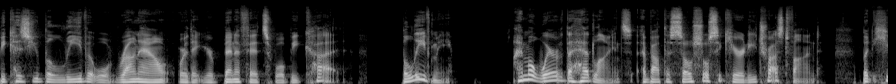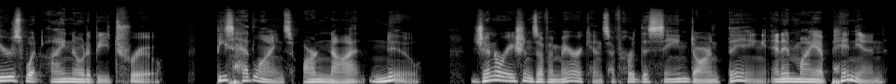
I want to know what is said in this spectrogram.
because you believe it will run out or that your benefits will be cut. Believe me, I'm aware of the headlines about the Social Security Trust Fund, but here's what I know to be true these headlines are not new. Generations of Americans have heard the same darn thing, and in my opinion,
